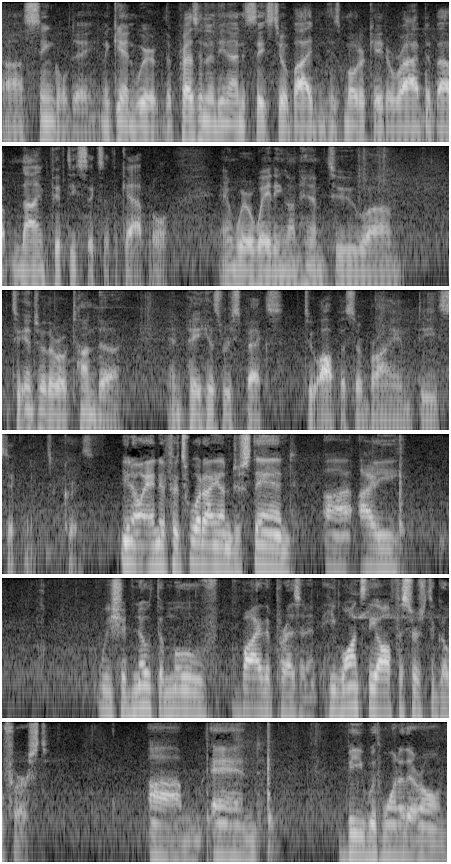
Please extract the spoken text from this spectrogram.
uh, single day. And again, we're, the President of the United States, Joe Biden, his motorcade arrived about 9.56 at the Capitol, and we're waiting on him to, um, to enter the rotunda and pay his respects to Officer Brian D. Sicknick. Chris. You know, and if it's what I understand, uh, I we should note the move by the president. He wants the officers to go first um, and be with one of their own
